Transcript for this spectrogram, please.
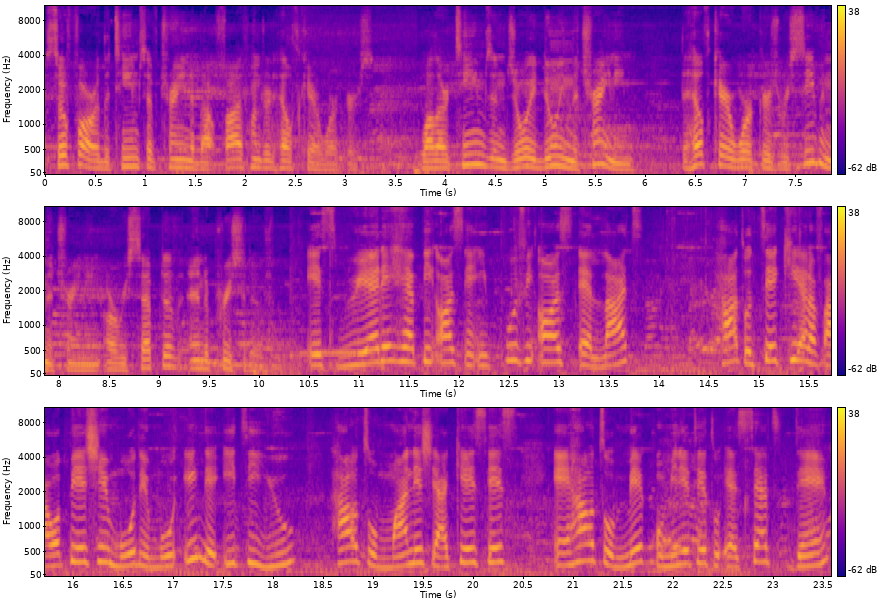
So far, the teams have trained about 500 healthcare workers. While our teams enjoy doing the training, the healthcare workers receiving the training are receptive and appreciative. It's really helping us and improving us a lot how to take care of our patient more and more in the ETU, how to manage their cases, and how to make community to accept them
